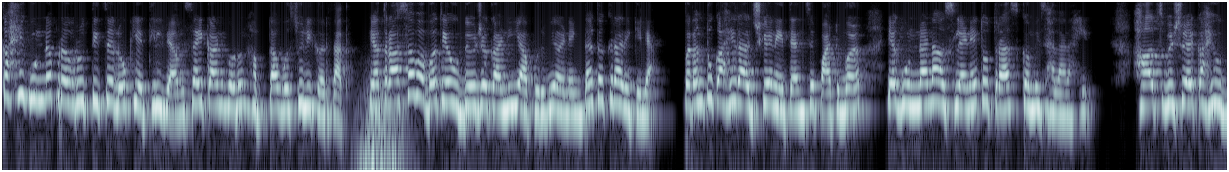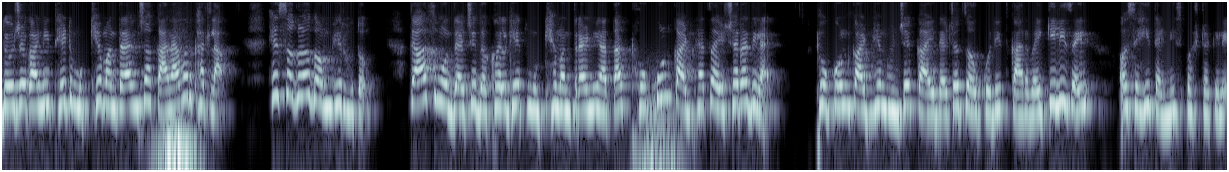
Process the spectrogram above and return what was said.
काही गुंड प्रवृत्तीचे लोक येथील व्यावसायिकांकडून हप्ता वसुली करतात. या त्रासाबाबत या उद्योजकांनी यापूर्वी अनेकदा तक्रारी केल्या परंतु काही राजकीय नेत्यांचे पाठबळ या गुंडांना असल्याने तो त्रास कमी झाला नाही. हाच विषय काही उद्योजकांनी थेट मुख्यमंत्र्यांच्या कानावर घातला. हे सगळं गंभीर होतं. त्याच मुद्द्याची दखल घेत मुख्यमंत्र्यांनी आता ठोकून काढण्याचा इशारा दिलाय. ठोकून काढणे म्हणजे कायद्याच्या चौकटीत कारवाई केली जाईल असेही त्यांनी स्पष्ट केले.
